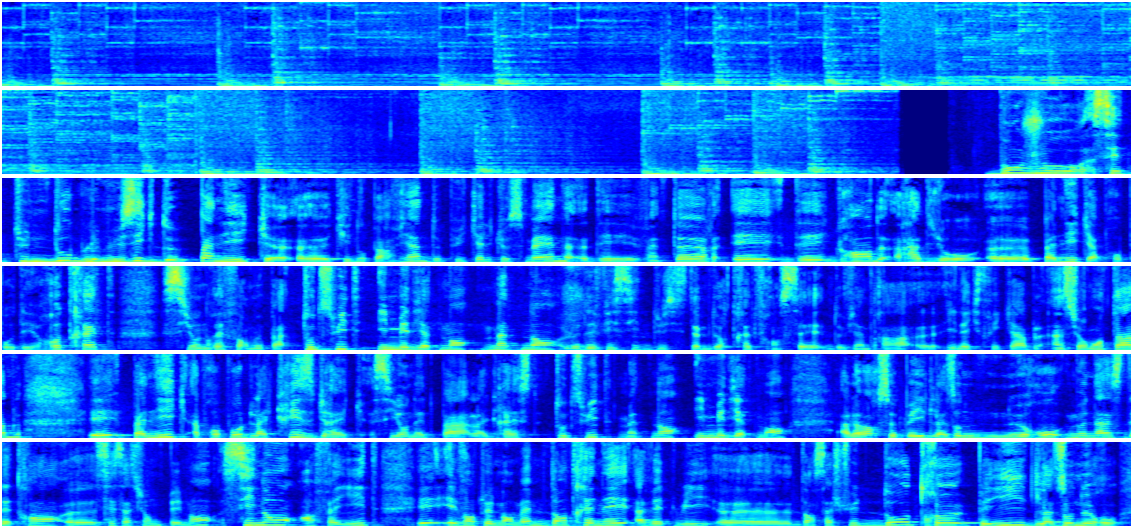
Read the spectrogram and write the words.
Thank you. C'est une double musique de panique euh, qui nous parvient depuis quelques semaines des 20h et des grandes radios. Euh, panique à propos des retraites. Si on ne réforme pas tout de suite, immédiatement, maintenant, le déficit du système de retraite français deviendra euh, inextricable, insurmontable. Et panique à propos de la crise grecque. Si on n'aide pas la Grèce tout de suite, maintenant, immédiatement, alors ce pays de la zone euro menace d'être en cessation de paiement, sinon en faillite. Et éventuellement même d'entraîner avec lui euh, dans sa chute d'autres pays de la zone euro,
